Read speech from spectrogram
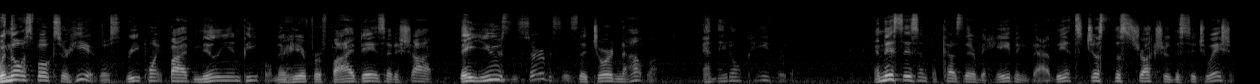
When those folks are here, those 3.5 million people, and they're here for five days at a shot, they use the services that Jordan outlined, and they don't pay for them. And this isn't because they're behaving badly, it's just the structure of the situation.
